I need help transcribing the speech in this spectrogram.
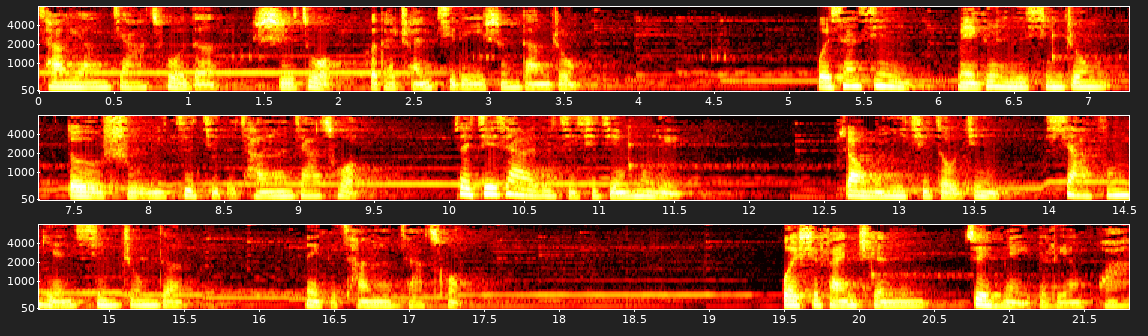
仓央嘉措的诗作和他传奇的一生当中。我相信每个人的心中都有属于自己的仓央嘉措。在接下来的几期节目里，让我们一起走进夏风言心中的。那个仓央嘉措，我是凡尘最美的莲花。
